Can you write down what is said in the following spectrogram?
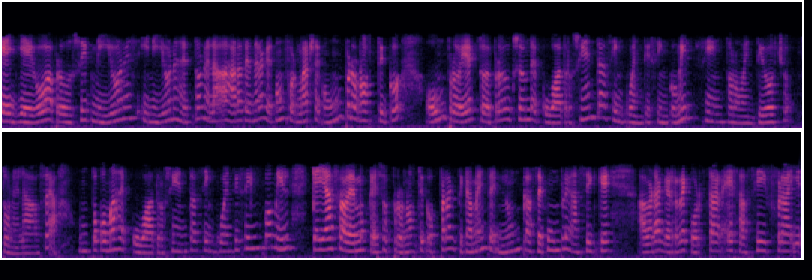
que llegó a producir millones y millones de toneladas, ahora tendrá que conformarse con un pronóstico o un proyecto de producción de 455.198 toneladas, o sea, un poco más de 455.000 que ya sabemos que esos pronósticos prácticamente nunca se cumplen, así que habrá que recortar esa cifra y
